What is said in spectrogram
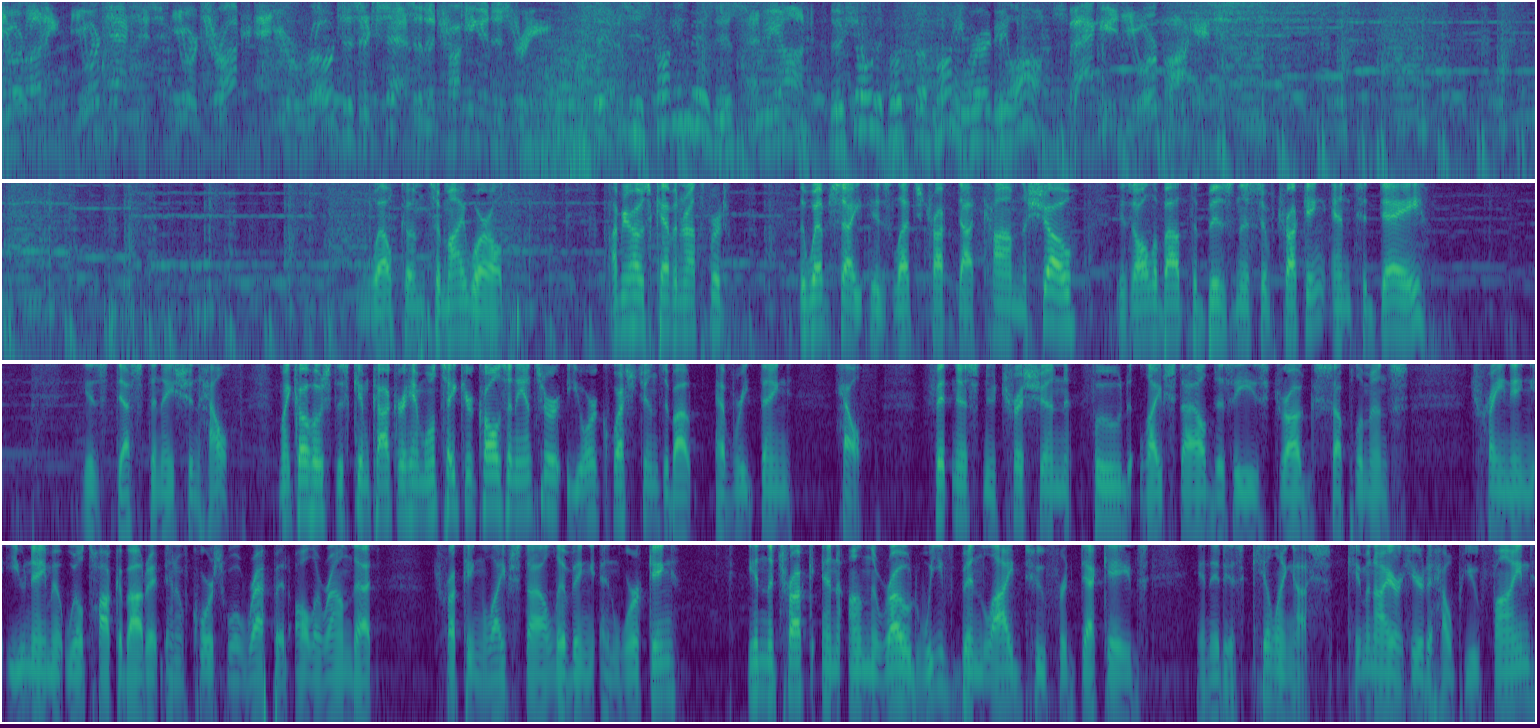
your money, your taxes, your truck, and your road to success in the trucking industry. This is Trucking Business and Beyond, the show that puts the money where it belongs. Back in your pocket. Welcome to my world. I'm your host, Kevin Rutherford. The website is letstruck.com. The show is all about the business of trucking, and today is Destination Health. My co host is Kim Cockerham. We'll take your calls and answer your questions about everything health fitness, nutrition, food, lifestyle, disease, drugs, supplements training, you name it, we'll talk about it. And of course, we'll wrap it all around that trucking lifestyle, living and working in the truck and on the road. We've been lied to for decades, and it is killing us. Kim and I are here to help you find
